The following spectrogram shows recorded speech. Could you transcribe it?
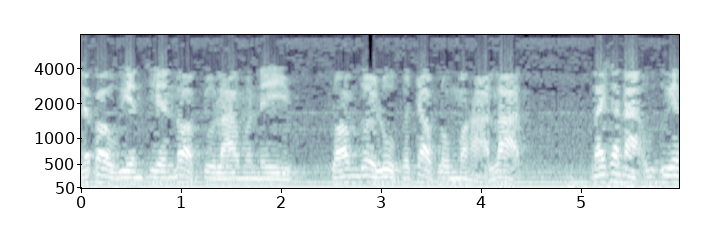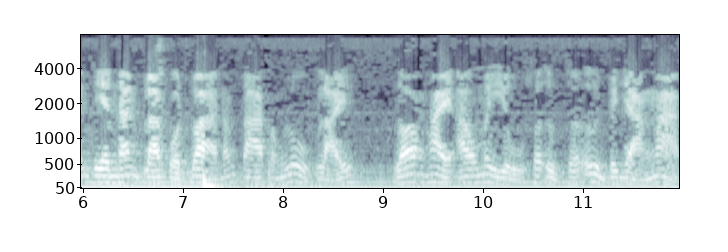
แล้วก็เวียนเทียนรอบจุฬามณี พร้อมด้วยรูปพระเจ้าพรหมมหาราช ในขณะเวียนเทียนนั้นปรากฏว่าน้ำตาของลูกไหล ร้องไห้เอาไม่อยู่สะอึกสะอื้นเป็นอย่างมาก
